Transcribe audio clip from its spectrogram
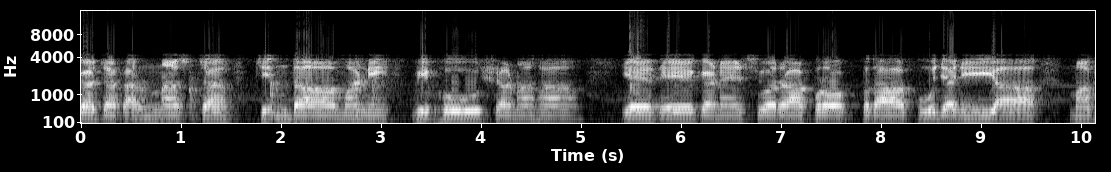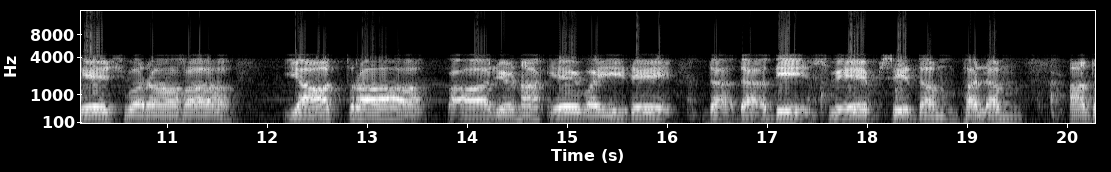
गजकर्णश्च चिन्तामणिविभूषणः ये गणेश्वरा प्रोक्ता पूजनीया महेश्वराः। यात्रा कारिण एवैदे ददति स्वेप्सिदं फलम् अध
